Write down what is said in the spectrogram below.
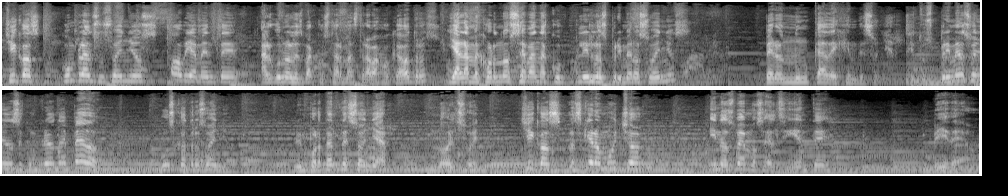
Chicos, cumplan sus sueños. Obviamente, a algunos les va a costar más trabajo que a otros, y a lo mejor no se van a cumplir los primeros sueños, pero nunca dejen de soñar. Si tus primeros sueños no se cumplieron, no hay pedo. Busca otro sueño. Lo importante es soñar, no el sueño. Chicos, los quiero mucho y nos vemos en el siguiente video.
